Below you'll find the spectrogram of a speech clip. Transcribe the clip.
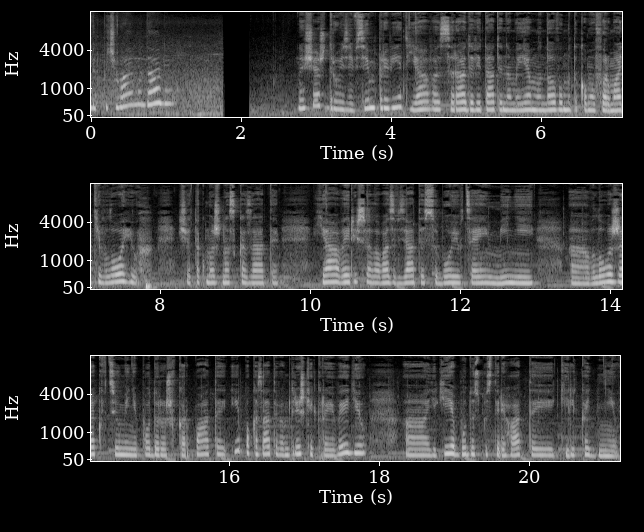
відпочиваємо далі. Ну що ж, друзі, всім привіт! Я вас рада вітати на моєму новому такому форматі влогів, що так можна сказати. Я вирішила вас взяти з собою в цей міні е, в цю міні-подорож в Карпати і показати вам трішки краєвидів, е, які я буду спостерігати кілька днів.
